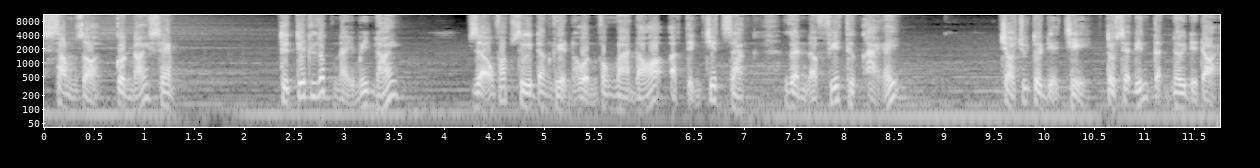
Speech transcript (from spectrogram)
Xong rồi, cô nói xem. Tuyết tuyết lúc này mới nói, Giờ ông Pháp Sư đang luyện hồn vong ma đó Ở tỉnh Chiết Giang, Gần ở phía Thượng Hải ấy. Cho chúng tôi địa chỉ, Tôi sẽ đến tận nơi để đòi.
